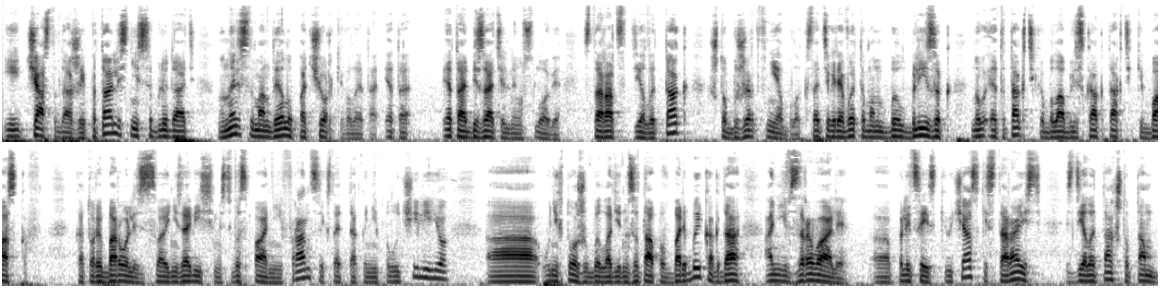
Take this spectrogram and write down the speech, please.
и часто даже и пытались не соблюдать, но Нельсон Мандела подчеркивал это. Это это обязательное условие. Стараться делать так, чтобы жертв не было. Кстати говоря, в этом он был близок, но эта тактика была близка к тактике басков, которые боролись за свою независимость в Испании и Франции. Кстати, так и не получили ее. А, у них тоже был один из этапов борьбы, когда они взрывали а, полицейские участки, стараясь сделать так, чтобы там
